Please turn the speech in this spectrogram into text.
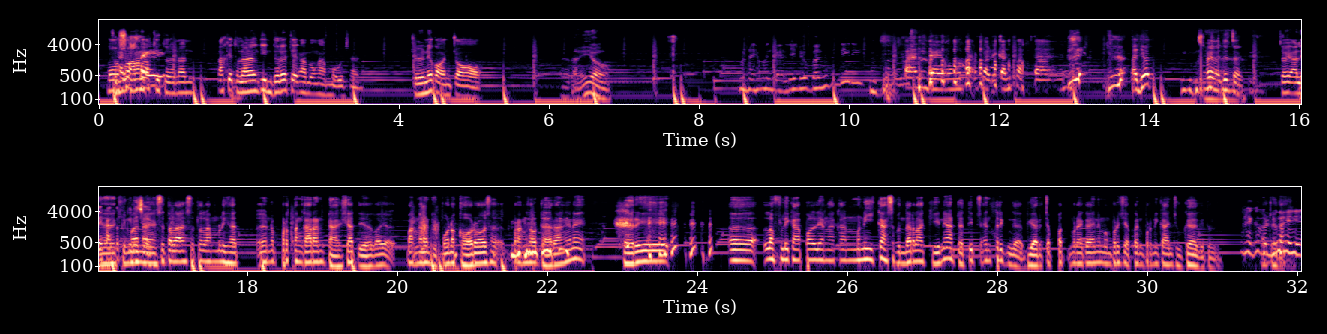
mosok Bener. kan lagi dolanan lagi dolanan Tinder dia ngamuk-ngamuk wisan jadi konco Nah iya. Mulai menggali lubang sendiri. Pandai memutar balikan fakta. lanjut coy Ya. lanjut coy coy Ya alihkan topik ini, gimana Coy. ya setelah setelah melihat eh, pertengkaran dahsyat ya kayak Pangeran Diponegoro perang saudara ini dari eh, lovely couple yang akan menikah sebentar lagi ini ada tips and trick nggak biar cepat mereka ini mempersiapkan pernikahan juga gitu loh. Mereka Ada berdua nih. ini.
